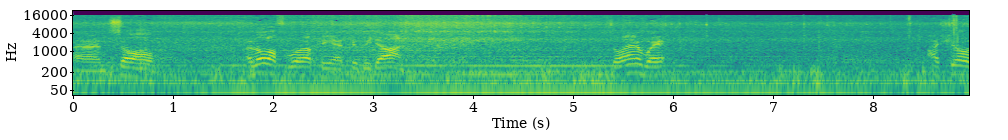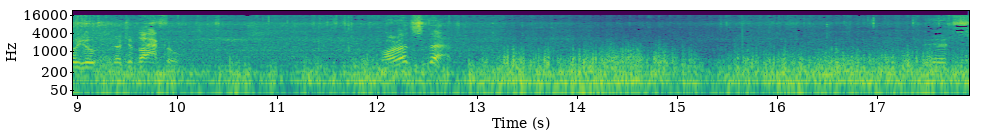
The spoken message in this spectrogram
And so a lot of work here to be done. So anyway, I show you the tobacco. Well, that's that. It's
